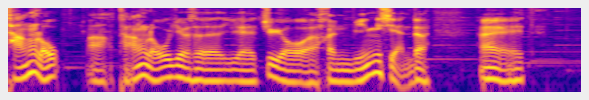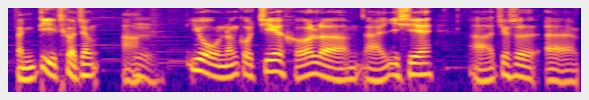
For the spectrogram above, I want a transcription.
唐楼啊，唐楼就是也具有很明显的哎本地特征啊。又能够结合了啊一些啊就是呃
